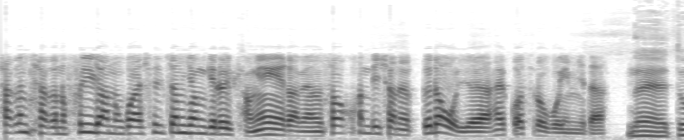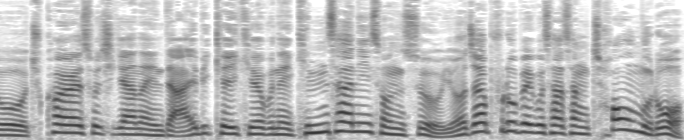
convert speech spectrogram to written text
차근차근 훈련과 실전 경기를 병행해가면서 컨디션을 끌어올려야 할 것으로 보입니다. 네, 또 축하할 소식이 하나 있는데 IBK 기업은의 김산희 선수 여자 프로배구 사상 처음으로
